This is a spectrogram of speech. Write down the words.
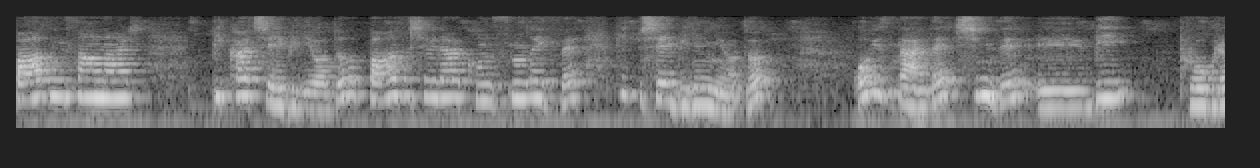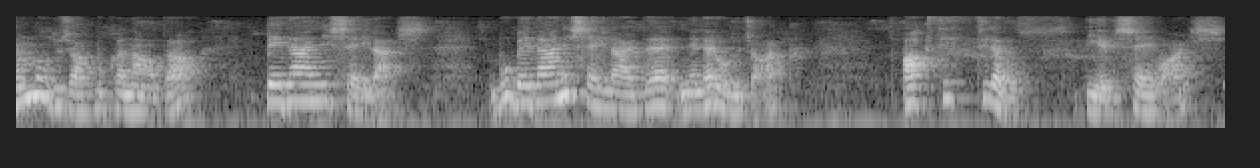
bazı insanlar birkaç şey biliyordu, bazı şeyler konusunda ise hiçbir şey bilinmiyordu. O yüzden de şimdi e, bir programım olacak bu kanalda. Bedenli şeyler. Bu bedenli şeylerde neler olacak? Axis syllabus diye bir şey var.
